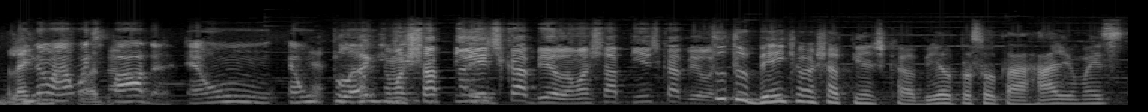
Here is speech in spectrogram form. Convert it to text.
E Elec não é uma foda. espada, é um, é um plug É uma de- chapinha de cabelo, é uma chapinha de cabelo. Tudo bem que é uma chapinha de cabelo pra soltar raio, mas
